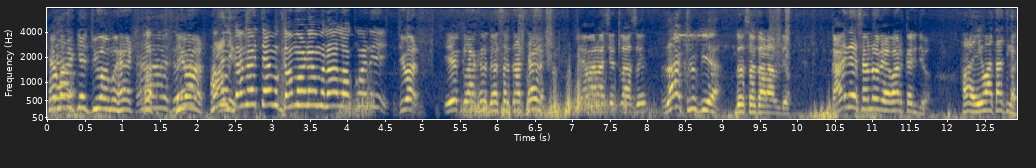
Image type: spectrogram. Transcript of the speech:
ખેમર કે જીવા હેટ જીવન હું ગમે તેમ ગમણમ રા લોકોની. જીવન એક લાખ ને દસ હજાર છે ને? લેવાના કેટલા છે? લાખ રૂપિયા. દસ હજાર આલ દો. કાયદેસર નો વ્યવહાર કરી દો. હા એ વાત સાચી.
